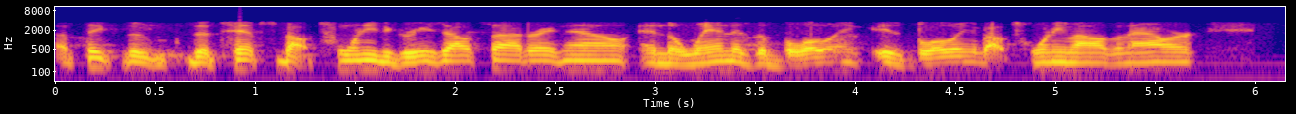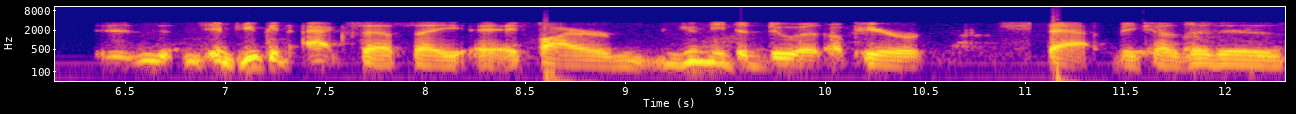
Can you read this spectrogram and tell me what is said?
I think the the temp's about 20 degrees outside right now, and the wind is a blowing is blowing about 20 miles an hour. If you can access a a fire, you need to do it up here stat because it is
